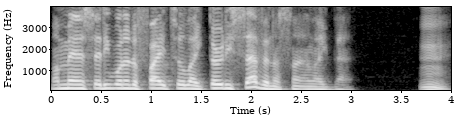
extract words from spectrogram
My man said he wanted to fight till like 37 or something like that. Mm.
